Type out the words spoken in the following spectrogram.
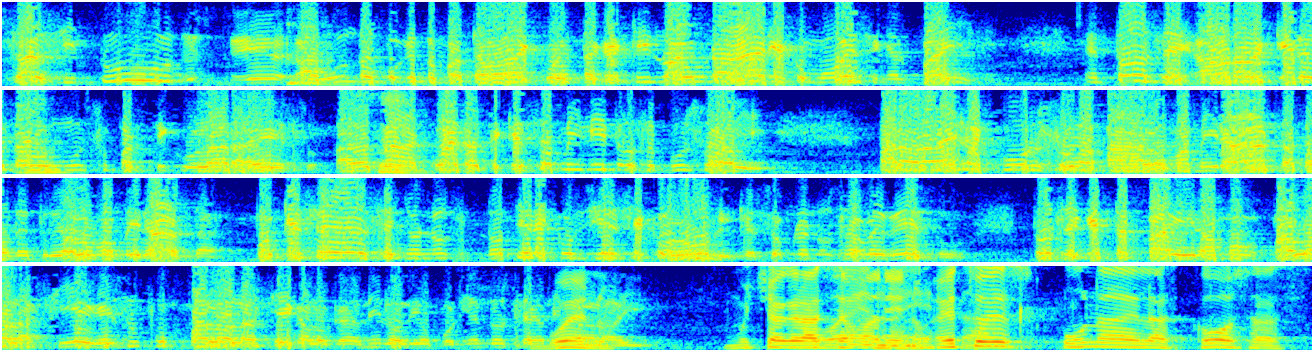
O sea, si tú eh, abundas un poquito más, te vas a dar cuenta que aquí no hay una área como esa en el país. Entonces, ahora le quiere dar un uso particular a eso. Además, acuérdate que ese ministro se puso ahí para darle curso a Loma Miranda, para destruir a Loma Miranda, porque ese señor no, tiene conciencia ecológica, ese hombre no sabe de eso. Entonces, en este país damos palo a la ciega, eso fue un palo a la ciega lo que Danilo dio poniéndose bueno. ahí. Muchas gracias, Marino. Esto es una de las cosas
